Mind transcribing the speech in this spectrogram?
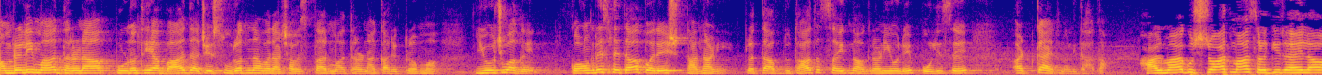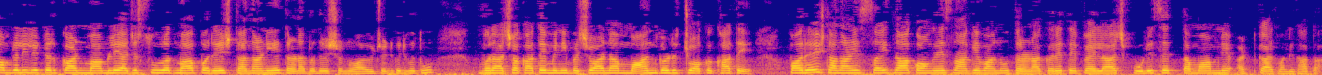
અમરેલીમાં ધરણા પૂર્ણ થયા બાદ આજે સુરતના વરાછા વિસ્તારમાં ધરણા કાર્યક્રમ યોજવા ગયેલ. કોંગ્રેસ નેતા પરેશ ધાનાણી, પ્રતાપ દુધાત સહિતના અગ્રણીઓને પોલીસે અટકાયતમાં લીધા હતા. હાલમાં ગુજરાતમાં સળગી રહેલા અમરેલી લેટરકાંડ મામલે આજે સુરતમાં પરેશ ધાનાણીએ ધરણા પ્રદર્શનનું આયોજન કર્યું હતું. વરાછા ખાતે મિની બજારના માનગઢ ચોક ખાતે પરેશ ધાનાણી સહિતના કોંગ્રેસના આગેવાનો ધરણા કરે તે પહેલા જ પોલીસે તમામને અટકાયતમાં લીધા હતા.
